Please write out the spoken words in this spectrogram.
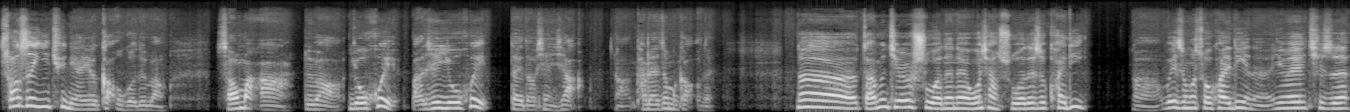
双十一去年也搞过，对吧？扫码，对吧？优惠，把这些优惠带到线下啊，他来这么搞的。那咱们今儿说的呢，我想说的是快递啊。为什么说快递呢？因为其实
